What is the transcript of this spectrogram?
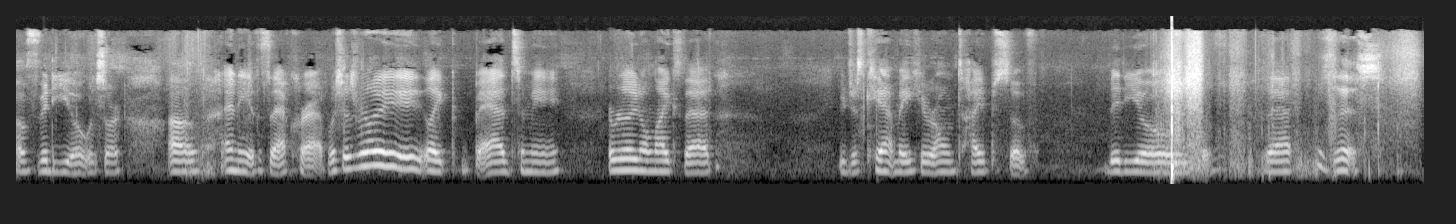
of videos or of any of that crap, which is really like bad to me. I really don't like that. You just can't make your own types of videos of that. What is this?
